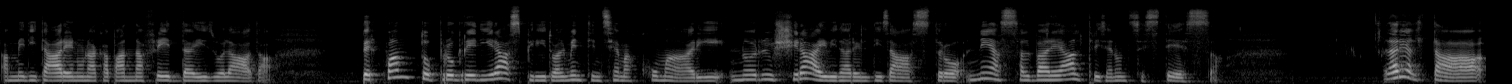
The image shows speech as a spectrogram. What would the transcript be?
a meditare in una capanna fredda e isolata. Per quanto progredirà spiritualmente insieme a Kumari, non riuscirà a evitare il disastro né a salvare altri se non se stessa. La realtà,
